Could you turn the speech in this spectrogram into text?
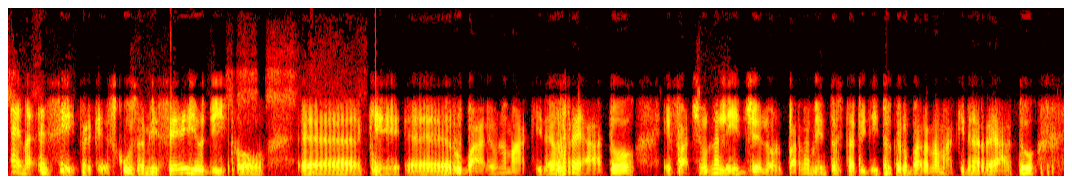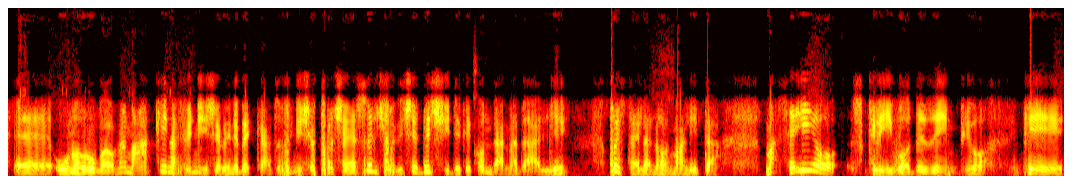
Eh, ma, eh, sì, perché scusami, se io dico eh, che eh, rubare una macchina è un reato e faccio una legge, allora il Parlamento ha stabilito che rubare una macchina è un reato. Eh, uno ruba una macchina, finisce, viene beccato, finisce il processo e il giudice decide che condanna a dargli. Questa è la normalità. Ma se io scrivo, ad esempio, che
